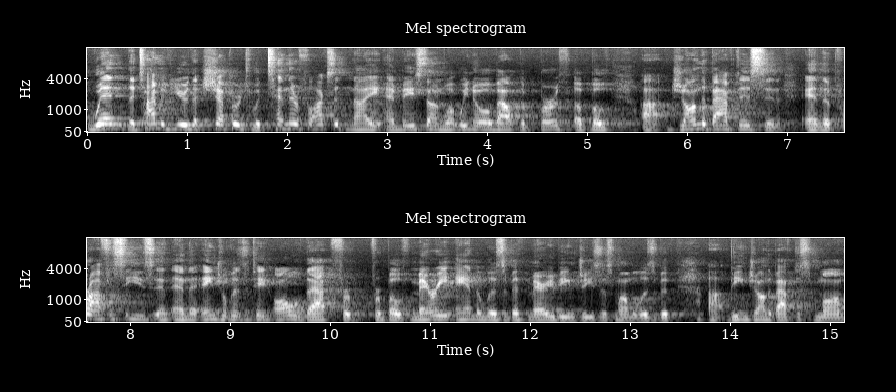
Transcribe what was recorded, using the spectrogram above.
when the time of year that shepherds would tend their flocks at night, and based on what we know about the birth of both uh, John the Baptist and, and the prophecies and, and the angel visitation, all of that for, for both Mary and Elizabeth, Mary being Jesus' mom, Elizabeth uh, being John the Baptist's mom,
